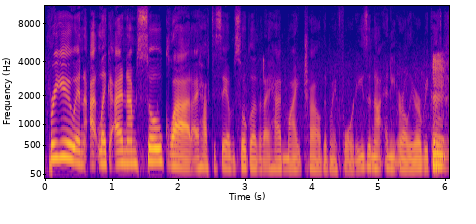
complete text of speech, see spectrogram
for you and I, like and I'm so glad I have to say I'm so glad that I had my child in my 40s and not any earlier because mm.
